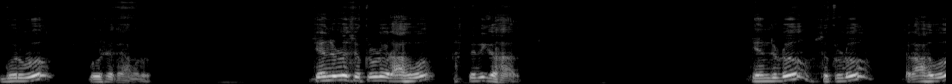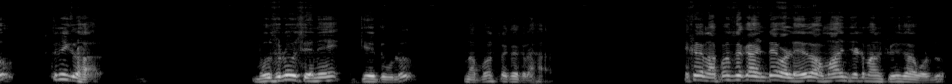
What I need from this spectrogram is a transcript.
గురువు ఊషగ్రహములు చంద్రుడు శుక్రుడు రాహువు స్థితి గ్రహాలు చంద్రుడు శుక్రుడు రాహువు స్త్రీ గ్రహాలు బుధుడు శని కేతువులు నపుంసక గ్రహాలు ఇక్కడ నపంసక అంటే వాళ్ళు ఏదో అవమానించడం మనకు ఫీల్ కాకూడదు.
